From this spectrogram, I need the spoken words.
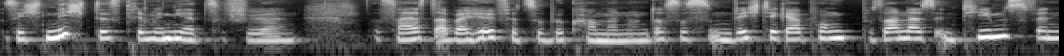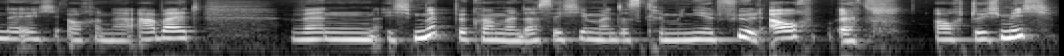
sich nicht diskriminiert zu fühlen. Das heißt aber Hilfe zu bekommen. Und das ist ein wichtiger Punkt, besonders in Teams, finde ich, auch in der Arbeit, wenn ich mitbekomme, dass sich jemand diskriminiert fühlt, auch, äh, auch durch mich,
